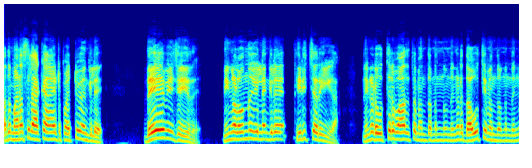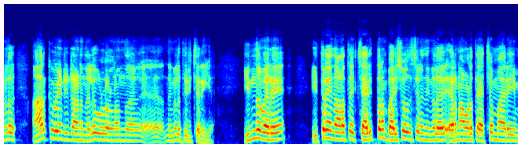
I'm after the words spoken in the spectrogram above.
അത് മനസ്സിലാക്കാനായിട്ട് പറ്റുമെങ്കിൽ ദയവ് ചെയ്ത് നിങ്ങളൊന്നുമില്ലെങ്കിൽ തിരിച്ചറിയുക. നിങ്ങളുടെ ഉത്തരവാദിത്തം എന്താണെന്നും നിങ്ങളുടെ ദൗത്യം എന്തെന്നും നിങ്ങൾ ആർക്ക് വേണ്ടിയിട്ടാണ് നിലകൊള്ളണമെന്ന് നിങ്ങൾ തിരിച്ചറിയുക. ഇന്ന് വരെ ഇത്രയും നാളത്തെ ചരിത്രം പരിശോധിച്ചിട്ട് നിങ്ങൾ എറണാകുളത്തെ അച്ഛന്മാരെയും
